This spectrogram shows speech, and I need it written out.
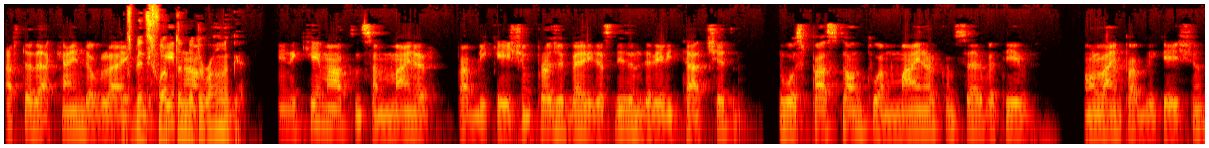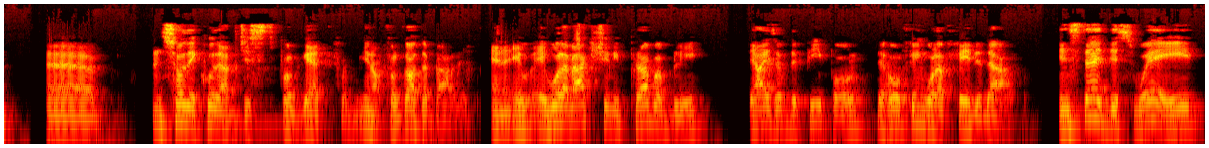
after that kind of like it's been swept under out, the rug. And it came out in some minor publication. Project Veritas didn't really touch it. It was passed on to a minor conservative online publication. Uh, and so they could have just forget, you know, forgot about it. And it, it would have actually probably, the eyes of the people, the whole thing would have faded out. Instead, this way,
